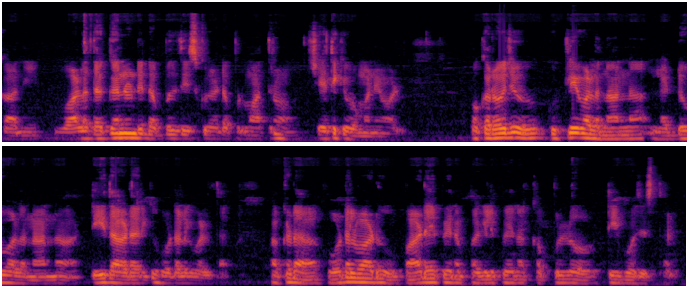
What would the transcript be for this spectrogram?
కానీ వాళ్ళ దగ్గర నుండి డబ్బులు తీసుకునేటప్పుడు మాత్రం చేతికి ఇవ్వమనేవాళ్ళు. ఒకరోజు గుట్లీ వాళ్ళ నాన్న లడ్డు వాళ్ళ నాన్న టీ తాగడానికి హోటల్కి వెళ్తారు. అక్కడ హోటల్ వాడు పాడైపోయిన పగిలిపోయిన కప్పుల్లో టీ పోసిస్తాడు.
